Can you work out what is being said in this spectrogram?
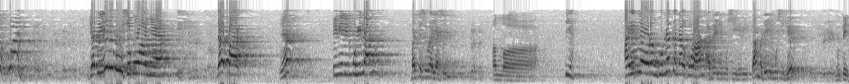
ikhwan jadi ilmu semuanya dapat ya ingin ilmu hilang baca surah yasin Allah Iya. Akhirnya orang gunakan Al-Quran. Ada ilmu sihir hitam, ada ilmu sihir putih.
